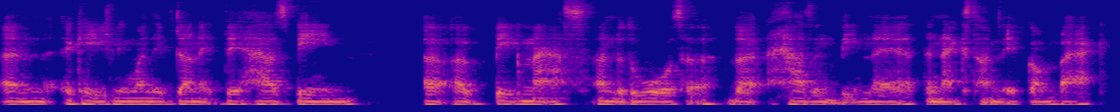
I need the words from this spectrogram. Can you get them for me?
and occasionally when they've done it, there has been a, a big mass under the water that hasn't been there the next time they've gone back.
